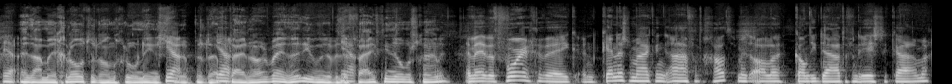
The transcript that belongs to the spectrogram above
Ja. En daarmee groter dan GroenLinks, Ja. de Partij van de Arbeid. Hè? Die hebben er Ja. 15 al waarschijnlijk. En we hebben vorige week een kennismakingavond gehad... met alle kandidaten van de Eerste Kamer.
